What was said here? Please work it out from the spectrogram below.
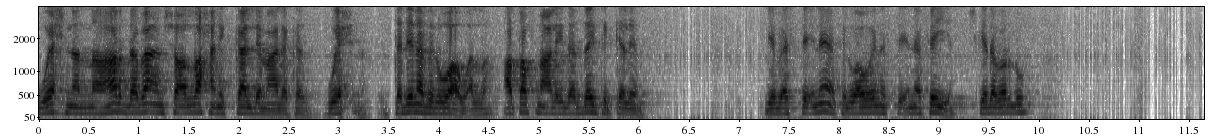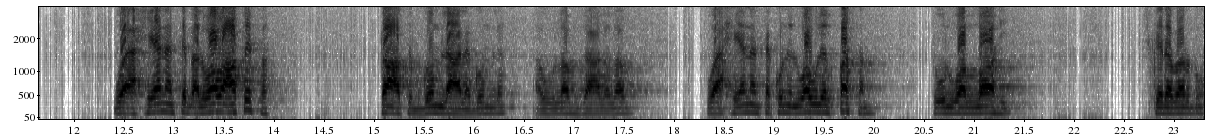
وإحنا النهارده بقى إن شاء الله هنتكلم على كذا. وإحنا ابتدينا بالواو. الله عطفنا عليه ده بداية الكلام. يبقى استئناف. الواو هنا استئنافية. مش كده برضو؟ وأحيانا تبقى الواو عاطفة. تعطف جملة على جملة أو لفظ على لفظ. وأحيانا تكون الواو للقسم. تقول والله. مش كده برضو؟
